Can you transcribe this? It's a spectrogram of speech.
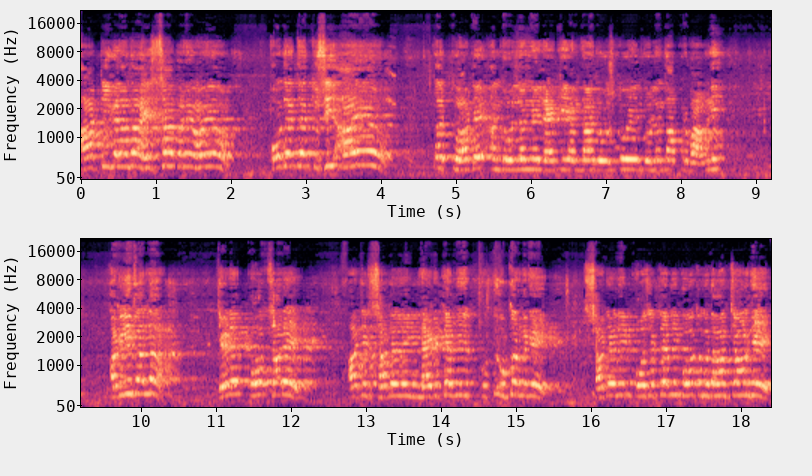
ਆਰਟੀਕਲਾਂ ਦਾ ਹਿੱਸਾ ਬਣੇ ਹੋਏ ਹੋ, ਉਹਦੇ ਤੇ ਤੁਸੀਂ ਆਏ ਹੋ। ਤਾਂ ਤੁਹਾਡੇ ਅੰਦੋਲਨ ਨੇ ਲੈ ਕੇ ਆਂਦਾ ਦੋਸਤੋ, ਇਹ ਅੰਦੋਲਨ ਦਾ ਪ੍ਰਭਾਵ ਨਹੀਂ। ਅਗਲੀ ਗੱਲ, ਜਿਹੜੇ ਬਹੁਤ ਸਾਰੇ ਅੱਜ ਸਾਡੇ ਲਈ 네ਗੇਟਿਵ ਵੀ ਉਕਰਨਗੇ ਸਾਡੇ ਲਈ ਪੋਜ਼ਿਟਿਵ ਵੀ ਬਹੁਤ ਮੈਦਾਨ ਚ ਆਉਣਗੇ।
